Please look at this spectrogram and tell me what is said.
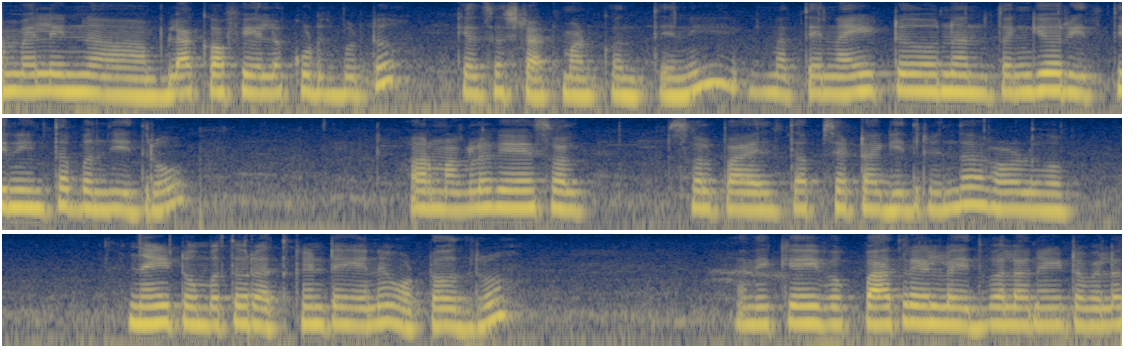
ಆಮೇಲೆ ಇನ್ನು ಬ್ಲ್ಯಾಕ್ ಕಾಫಿ ಎಲ್ಲ ಕುಡಿದ್ಬಿಟ್ಟು ಕೆಲಸ ಸ್ಟಾರ್ಟ್ ಮಾಡ್ಕೊತೀನಿ. ಮತ್ತು ನೈಟು ನನ್ನ ತಂಗಿಯವ್ರು ಇರ್ತೀನಿ ಅಂತ ಬಂದಿದ್ದರು ಅವ್ರ ಮಗಳಿಗೆ ಸ್ವಲ್ಪ ಸ್ವಲ್ಪ ಹೆಲ್ತ್ ಅಪ್ಸೆಟ್ ಆಗಿದ್ದರಿಂದ ಅವಳು ನೈಟ್ ಒಂಬತ್ತುವರೆ ಹತ್ತು ಗಂಟೆಗೇ ಹೊಟ್ಟೋದ್ರು ಅದಕ್ಕೆ ಇವಾಗ ಪಾತ್ರೆ ಎಲ್ಲ ಇದ್ವಲ್ಲ ನೈಟ್ ಅವೆಲ್ಲ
